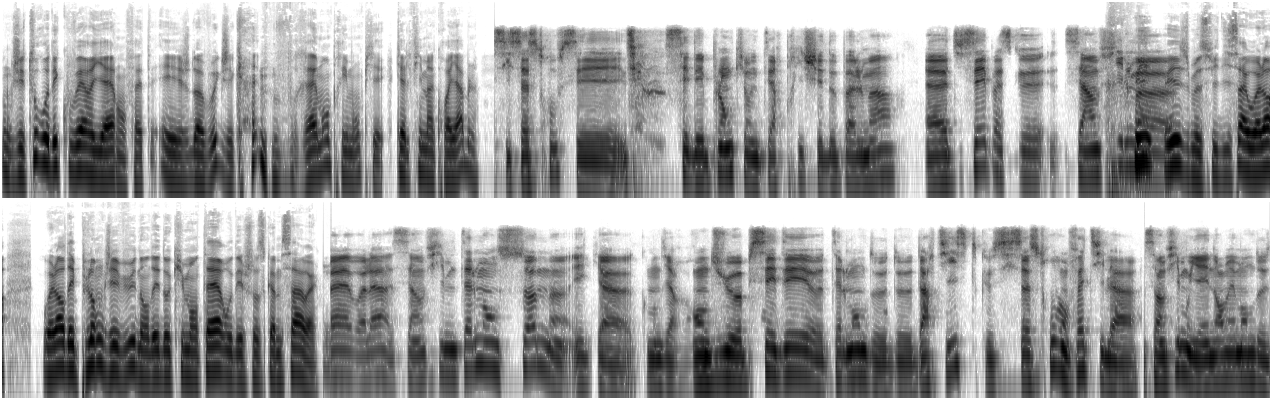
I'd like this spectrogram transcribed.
Donc j'ai tout redécouvert hier en fait, et je dois avouer que j'ai quand même vraiment pris mon pied. Quel film incroyable. Si ça se trouve, c'est c'est des plans qui ont été repris chez De Palma. Euh, tu sais, parce que c'est un film. Oui, euh, oui, je me suis dit ça. Ou alors, ou alors des plans que j'ai vus dans des documentaires ou des choses comme ça, ouais. Ouais, voilà, c'est un film tellement somme et qui a, comment dire, rendu obsédé euh, tellement de de- d'artistes que si ça se trouve, en fait, il a. C'est un film où il y a énormément de,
